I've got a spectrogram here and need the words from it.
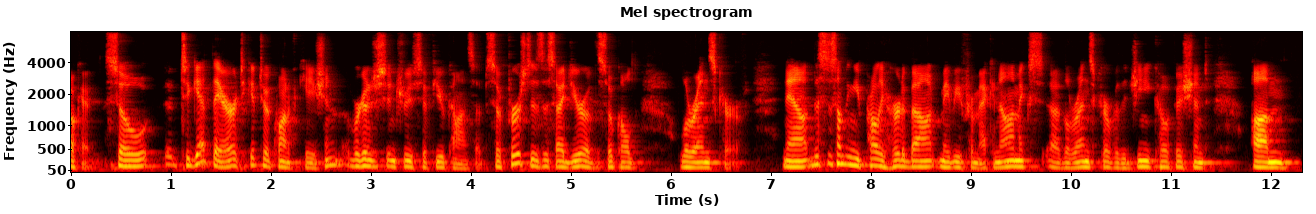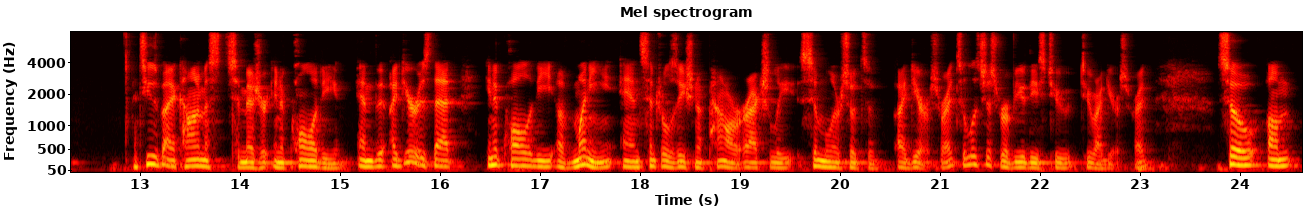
Okay, so to get there, to get to a quantification, we're going to just introduce a few concepts. So first is this idea of the so-called Lorenz curve. Now, this is something you've probably heard about, maybe from economics, uh, the Lorenz curve or the Gini coefficient. Um, it's used by economists to measure inequality. And the idea is that inequality of money and centralization of power are actually similar sorts of ideas, right? So let's just review these two, two ideas, right? So um,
